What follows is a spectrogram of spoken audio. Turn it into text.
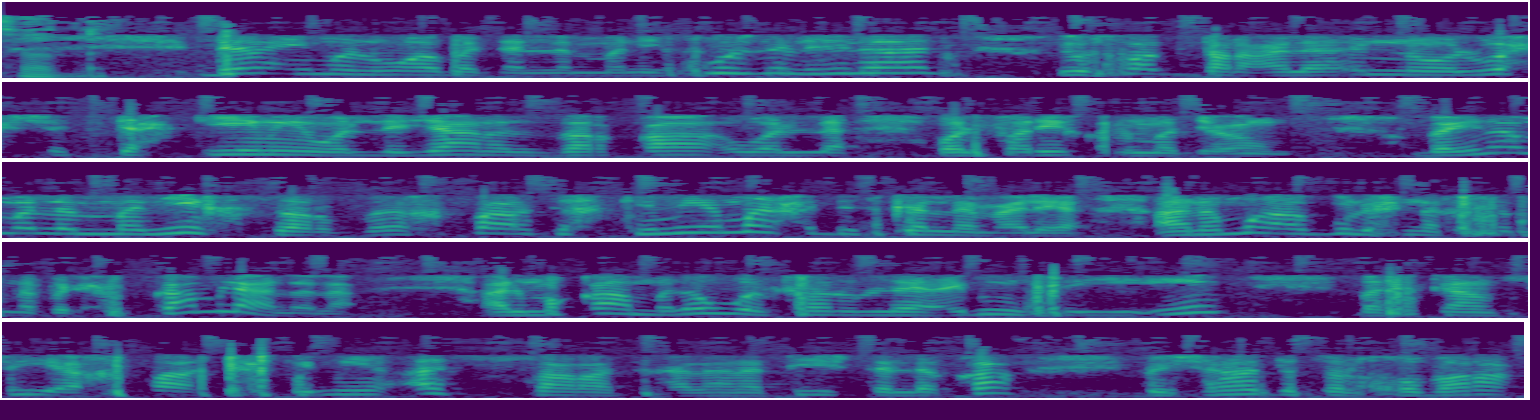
دائما وابدا لما يفوز الهلال يصدر على إنه الوحش التحكيمي واللجان الزرقاء والفريق المدعوم. بينما لما يخسر بأخطاء تحكيمية ما حد يتكلم عليها. أنا ما أقول إحنا خسرنا بالحكام لا لا لا. المقام الأول كانوا اللاعبين سيئين بس كان في أخطاء تحكيمية أثرت على نتيجة اللقاء بشهادة الخبراء.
